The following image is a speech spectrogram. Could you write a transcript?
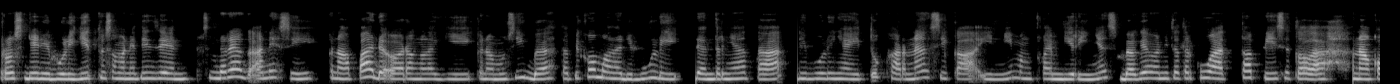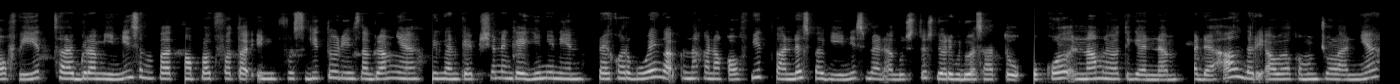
Terus dia dibully gitu sama netizen. Sebenarnya agak aneh sih, kenapa ada orang lagi kena musibah, tapi kok malah dibully? Dan ternyata, dibulinya itu karena si KA ini mengklaim dirinya sebagai wanita terkuat. Tapi setelah kena COVID, selebgram ini sempat upload foto infus gitu di Instagramnya, dengan caption yang kayak gini, Nin. Rekor gue nggak pernah kena COVID, kandas pagi ini 9 Agustus 2021, pukul 6.36. Padahal dari awal kemunculannya,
